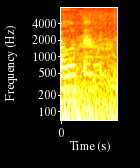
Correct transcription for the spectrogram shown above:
elephant.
